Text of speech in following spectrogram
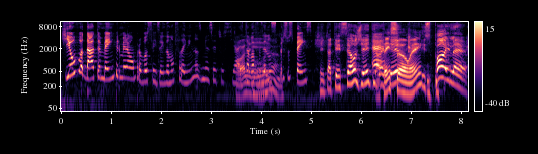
que eu vou dar também em primeira mão pra vocês. Eu ainda não falei nem nas minhas redes sociais. Olha Tava aí. fazendo um super suspense. Gente, atenção, gente. ter Atenção, hein? Spoiler!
